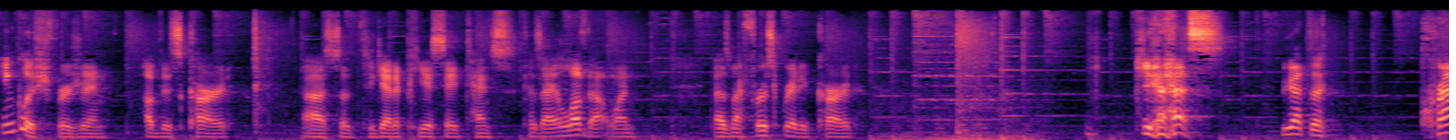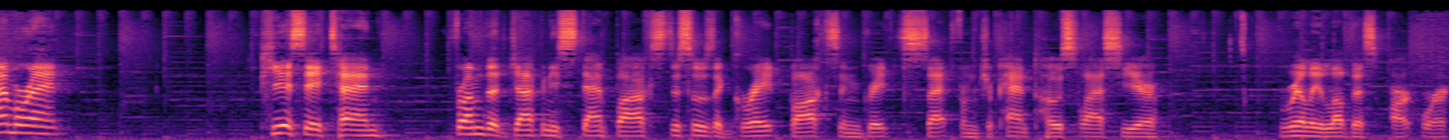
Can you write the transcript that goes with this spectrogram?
English version of this card. Uh, so to get a PSA 10, because I love that one. That was my first graded card. Yes! We got the Cramorant PSA 10 from the Japanese stamp box. This was a great box and great set from Japan Post last year. Really love this artwork.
